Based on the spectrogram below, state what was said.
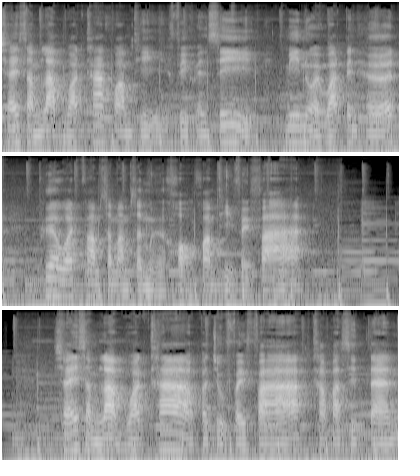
ใช้สำหรับวัดค่าความถี่ frequency มีหน่วยวัดเป็นเฮิร์ตเพื่อวัดความสม่ำเสมอของความถี่ไฟฟ้า ใช้สำหรับวัดค่าประจุไฟฟ้า capacitance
